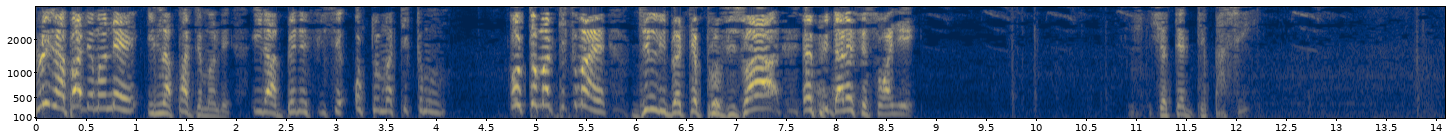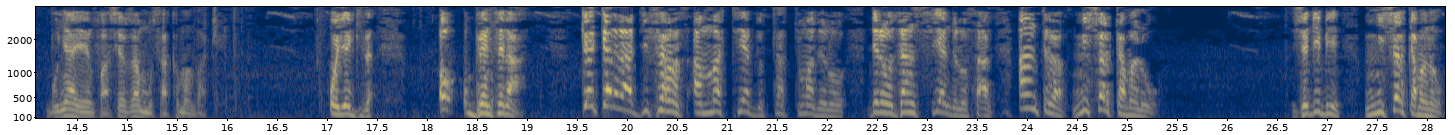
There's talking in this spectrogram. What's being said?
Lui n'a pas demandé, il n'a pas demandé. Il a bénéficié automatiquement, automatiquement hein, d'une liberté provisoire et puis d'aller se soigner. J'étais dépassé. Bounia et Moussa, comment vas-tu? Oh, maintenant, quelle est la différence en matière de traitement de nos, de nos anciens, de nos sages, entre Michel Kamano, je dis bien Michel Kamano,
